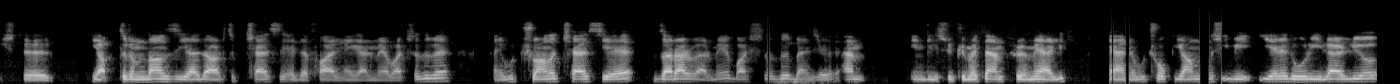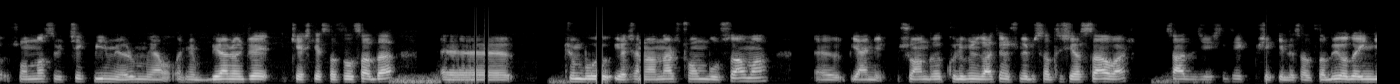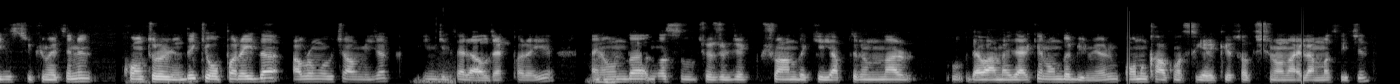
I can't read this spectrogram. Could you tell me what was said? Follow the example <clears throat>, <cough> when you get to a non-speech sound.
işte yaptırımdan ziyade artık Chelsea hedef haline gelmeye başladı ve hani bu şu anda Chelsea'ye zarar vermeye başladı bence hem İngiliz hükümeti hem Premier Lig. Yani bu çok yanlış bir yere doğru ilerliyor. Son nasıl bitecek bilmiyorum. Ya hani bir an önce keşke satılsa da e, tüm bu yaşananlar son bulsa ama e, yani şu anda kulübün zaten üstünde bir satış yasağı var. Sadece işte tek bir şekilde satılabiliyor. O da İngiliz hükümetinin kontrolünde ki o parayı da Abramovich almayacak. İngiltere alacak parayı. Hani onda nasıl çözülecek şu andaki yaptırımlar devam ederken onu da bilmiyorum. Onun kalkması gerekiyor satışın onaylanması için.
